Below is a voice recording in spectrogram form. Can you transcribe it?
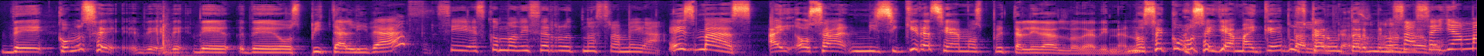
de ¿cómo se? de, de- de- de hospitalidad. Sí, es como dice Ruth, nuestra amiga. Es más, hay, o sea, ni siquiera se llama hospitalidad lo de Adina. No sé cómo se llama, hay que buscar un término O sea, nuevo. se llama,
